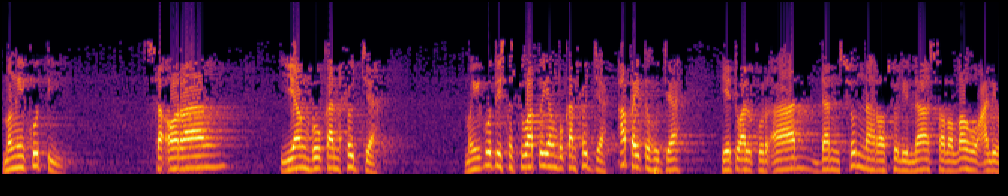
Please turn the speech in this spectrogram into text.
Mengikuti seorang yang bukan hujjah. Mengikuti sesuatu yang bukan hujjah. Apa itu hujjah? Yaitu Al-Quran dan Sunnah Rasulullah Sallallahu Alaihi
